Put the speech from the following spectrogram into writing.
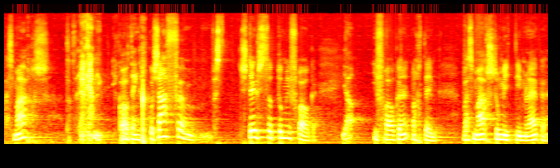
was machst du? Er ja, ich gehe denke ich arbeiten. Stellst du so dumme Fragen? Ja, ich frage nicht nach dem. Was machst du mit deinem Leben?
